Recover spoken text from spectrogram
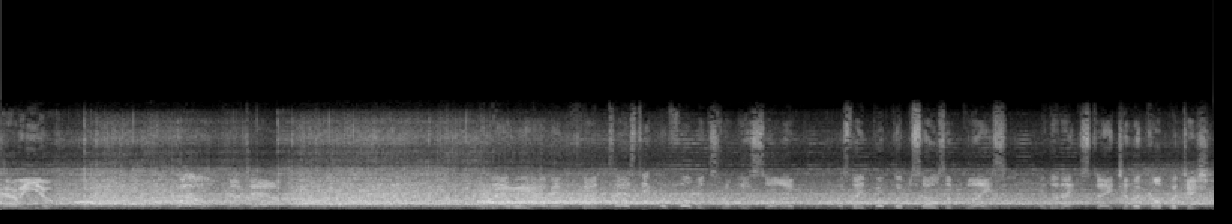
Carrillo. Well cut out. And there we have it. Fantastic performance from this side as they put themselves in place in the next stage of the competition.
